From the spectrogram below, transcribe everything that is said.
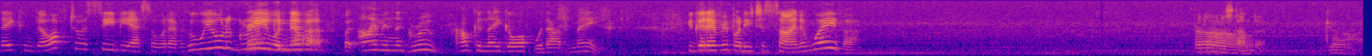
They can go off to a CBS or whatever, who we all They agree would never... off, But I'm in the group. How can they go off without me? You get everybody to sign a waiver. I don't understand it. Oh, God.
